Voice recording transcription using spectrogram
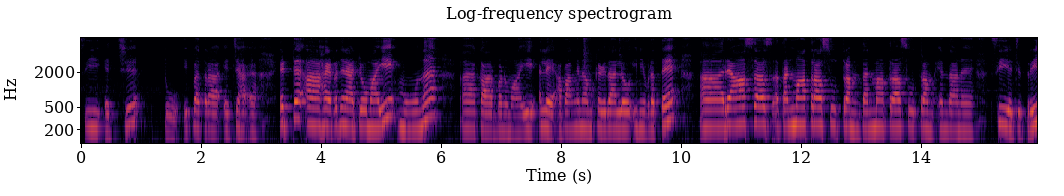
C H two ഇപ്പം എത്ര? എച്ച് എട്ട് ഹൈഡ്രജൻ ആറ്റവുമായി മൂന്ന് കാർബണുമായി അല്ലേ? അപ്പം അങ്ങനെ നമുക്ക് എഴുതാമല്ലോ ഇനി ഇവിടുത്തെ രാസ തന്മാത്രാസൂത്രം തന്മാത്രാസൂത്രം തന്മാത്രാ സൂത്രം എന്താണ്? സി എച്ച് ത്രീ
